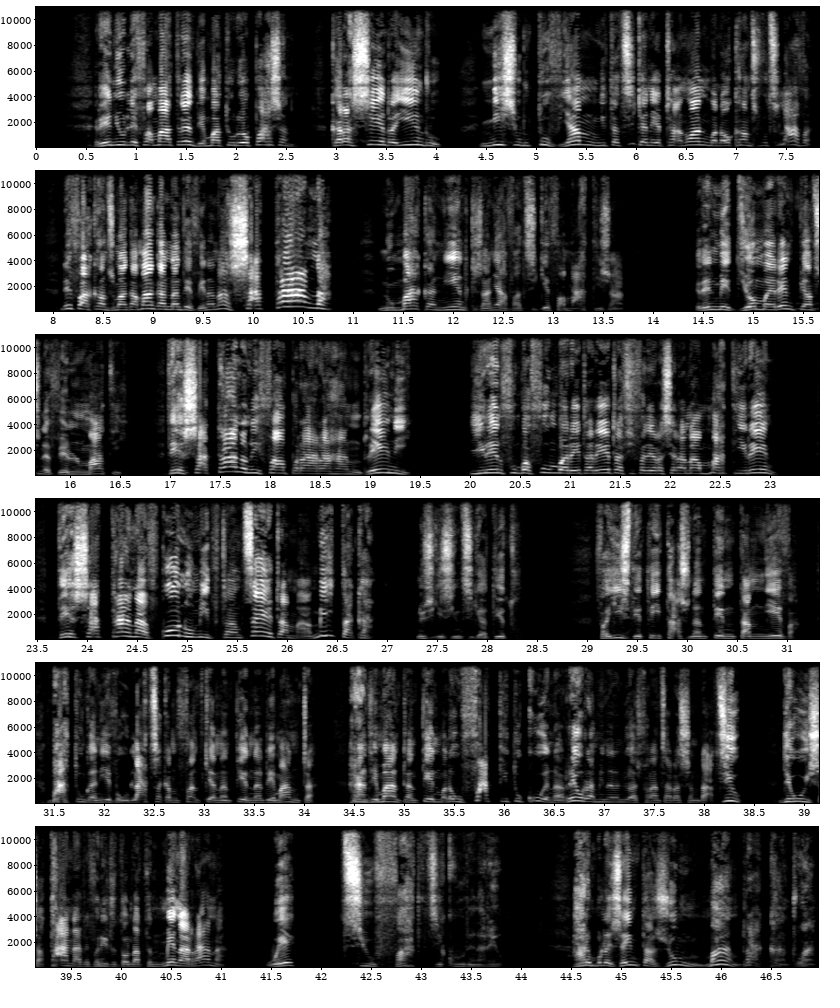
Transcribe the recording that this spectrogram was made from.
Ireny olona efa maty ireny dia matory eo am-pasana, ka raha sendra indro misy mitovy aminy hitantsika any an-trano any manao akanjo fotsy lava, nefa akanjo mangamanga ny nandevenana azy, Satana no maka ny endrik'izany havantsika efa maty izany. Ireny medium ireny mpiantso ny havelon'ny maty, dia Satana no ifampiraharahan'ireny ireny fombafomba rehetrarehetra fifaneraserana amin'ny maty ireny. dia satana avokoa no miditra an-tsehatra mamitaka no izingizintsika teto fa izy dia te hitazona ny teniny tamin'ny eva mba hahatonga ny eva ho latsaka amin'ny fandikana ny tenin'andriamanitra raha andriamanitra ny teny manao ho faty tokoa ianareo raha mihinana an'io azy farantsara sy ny ratsy io dia hoy satana rehefa niditra tao anatin'ny menarana hoe tsy ho faty tsy akory ianareo ary mbola izay ny tazominy mandrakandroany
